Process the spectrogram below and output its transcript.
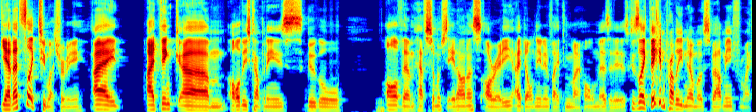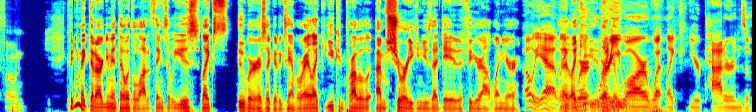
yeah, that's like too much for me. I I think um, all these companies, Google, all of them have so much data on us already. I don't need to invite them to my home as it is because like they can probably know most about me from my phone. Couldn't you make that argument though with a lot of things that we use? Like Uber is a good example, right? Like you can probably, I'm sure you can use that data to figure out when you're. Oh yeah, uh, like, like where, you- where like a- um, are, what like your patterns of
